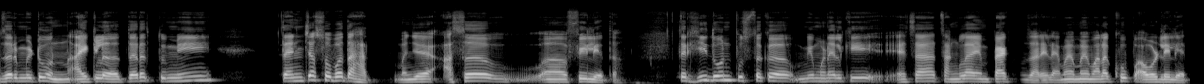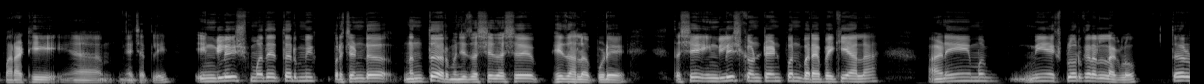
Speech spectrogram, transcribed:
जर मिटून ऐकलं तर तुम्ही त्यांच्यासोबत आहात. म्हणजे असं फील येतं. तर ही दोन पुस्तकं मी म्हणेल की याचा चांगला इम्पॅक्ट झालेला आहे. म्हणजे- मला खूप आवडलेली आहेत मराठी याच्यातली. इंग्लिशमध्ये तर मी प्रचंड नंतर म्हणजे जसे जसे हे झालं पुढे तसे इंग्लिश कंटेंट पण बऱ्यापैकी आला आणि मग मी एक्सप्लोअर करायला लागलो. तर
